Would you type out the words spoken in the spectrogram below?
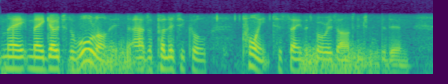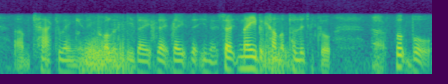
may may go to the wall on it as a political point to say that Tories aren't interested in um, tackling inequality. They, they, they, they, you know, so it may become a political uh, football.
